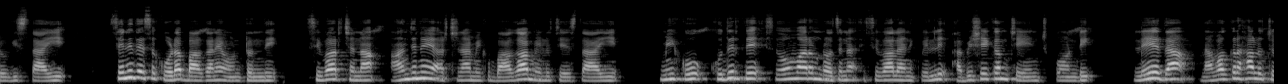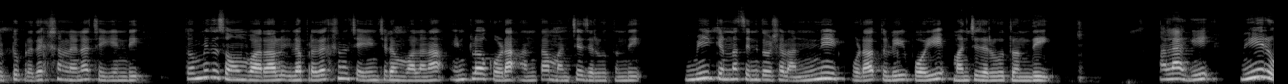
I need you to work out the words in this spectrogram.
యోగిస్తాయి. శని దశ కూడా బాగానే ఉంటుంది. శివార్చన ఆంజనేయ అర్చన మీకు బాగా మేలు చేస్తాయి. మీకు కుదిరితే సోమవారం రోజున శివాలయానికి వెళ్ళి అభిషేకం చేయించుకోండి. లేదా నవగ్రహాలు చుట్టూ ప్రదక్షిణలైనా చేయండి. తొమ్మిది సోమవారాలు ఇలా ప్రదక్షిణ చేయించడం వలన ఇంట్లో కూడా అంతా మంచి జరుగుతుంది. మీకున్న శని దోషాలు అన్నీ కూడా తొలగిపోయి మంచి జరుగుతుంది. అలాగే మీరు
